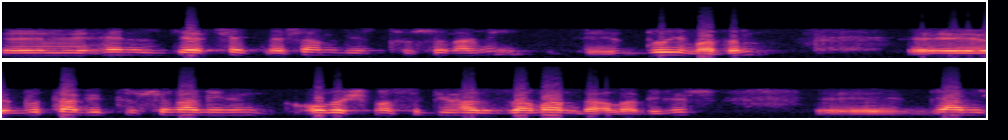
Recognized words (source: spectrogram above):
e, henüz gerçekleşen bir tsunami e, duymadım. E, bu tabii tsunami'nin oluşması biraz zaman da alabilir. E, yani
